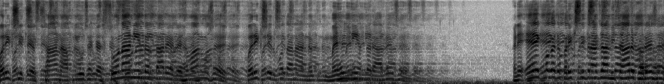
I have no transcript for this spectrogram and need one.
પરીક્ષિતે સ્થાન આપ્યું છે કે સોનાની અંદર તારે રહેવાનું છે. પરીક્ષિત પોતાના મહેલની અંદર આવે છે. અને એક વખત પરીક્ષિત રાજા વિચાર કરે છે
